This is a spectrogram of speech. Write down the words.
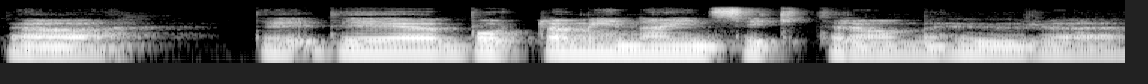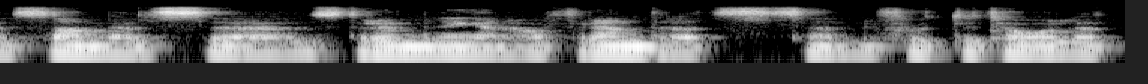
Ja, det, det, är borta mina insikter om hur eh, samhällsströmningarna har förändrats sedan 70-talet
